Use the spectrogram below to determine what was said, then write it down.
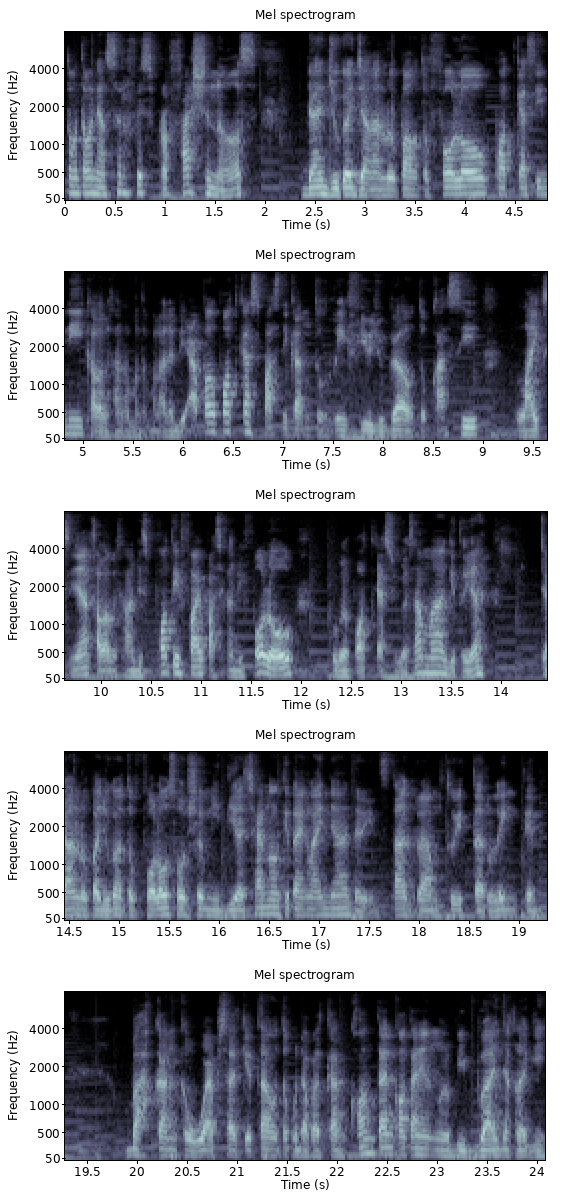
teman-teman yang service professionals dan juga jangan lupa untuk follow podcast ini. Kalau misalnya teman-teman ada di Apple Podcast, pastikan untuk review juga, untuk kasih likes-nya. Kalau misalnya di Spotify, pastikan di follow. Google Podcast juga sama gitu ya. Jangan lupa juga untuk follow social media channel kita yang lainnya dari Instagram, Twitter, LinkedIn, bahkan ke website kita untuk mendapatkan konten-konten yang lebih banyak lagi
